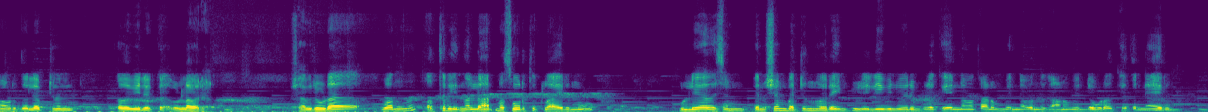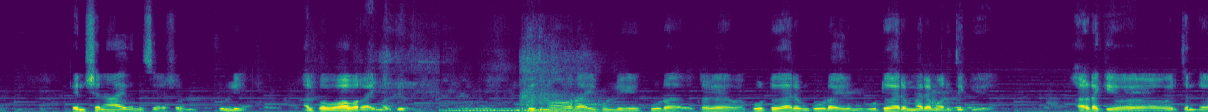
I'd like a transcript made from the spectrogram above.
അവിടുത്തെ ലെഫ്റ്റനന്റ് പദവിയിലൊക്കെ ഉള്ളവരാണ്. പക്ഷെ അവരിവിടെ വന്ന് അത്രയും നല്ല ആത്മസുഹൃത്തുക്കളായിരുന്നു. പുള്ളി ഏകദേശം പെൻഷൻ പറ്റുന്നവരെയും പുള്ളി ലീവിന് വരുമ്പോഴൊക്കെ എന്നെ കാണും എന്നെ വന്ന് കാണും എന്റെ കൂടെ ഒക്കെ തന്നെ ആയിരുന്നു പെൻഷൻ ആയതിന് ശേഷം പുള്ളി അല്പം ഓവറായി മദ്യത്തിൽ. മദ്യത്തിന് ഓവറായി പുള്ളി കൂടെ കൂട്ടുകാരും കൂടെ ആയിരുന്നു വരെ മർദ്ദിക്കുക. ഇടയ്ക്ക് ഒരുത്തന്റെ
